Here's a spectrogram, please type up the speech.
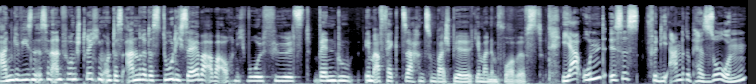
angewiesen ist, in Anführungsstrichen, und das andere, dass du dich selber aber auch nicht wohlfühlst, wenn du im Affekt Sachen zum Beispiel jemandem vorwirfst. Ja, und ist es für die andere Person,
